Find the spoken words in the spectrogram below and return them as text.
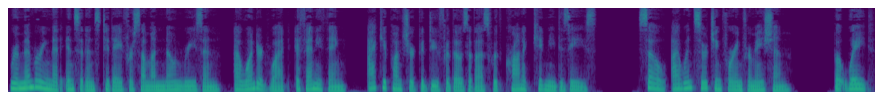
Remembering that incident today for some unknown reason, I wondered what, if anything, acupuncture could do for those of us with chronic kidney disease. So, I went searching for information. But wait,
